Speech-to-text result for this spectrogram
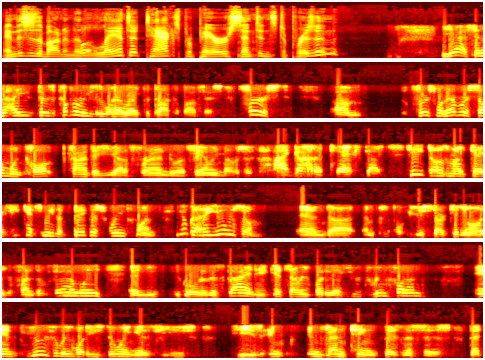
And this is about an Atlanta tax preparer sentenced to prison? Yes, and I, there's a couple of reasons why I like to talk about this. First, um, first, whenever someone call, contact you, got a friend or a family member says, "I got a tax guy. He does my tax. He gets me the biggest refund. You got to use him." And uh, and people, you start getting all your friends and family, and you, you go to this guy, and he gets everybody a huge refund. And usually, what he's doing is he's he's in, inventing businesses that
